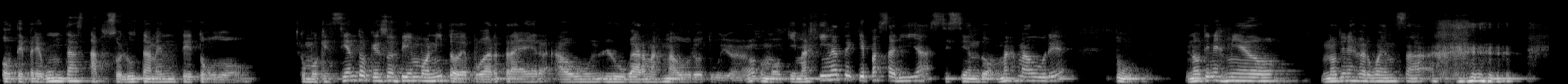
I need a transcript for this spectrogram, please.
o te preguntas absolutamente todo, como que siento que eso es bien bonito de poder traer a un lugar más maduro tuyo, ¿no? Como que imagínate qué pasaría si siendo más madure, tú no tienes miedo, no tienes vergüenza,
